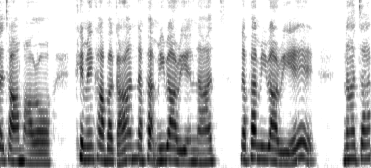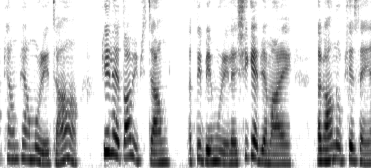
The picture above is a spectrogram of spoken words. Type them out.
26မှာတော့ခင်မင်းခဘက်ကနှစ်ဖက်မိဘတွေရဲ့နာနှစ်ဖက်မိဘတွေရဲ့နာကြားဖြောင်းဖြောင်းမှုတွေကြောင့်ပြည်လေသွားပြီဖြစ်ကြောင်းအသိပေးမှုတွေလည်းရှိခဲ့ပြန်ပါတယ်။၎င်းတို့ဖြစ်စဉ်ရ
